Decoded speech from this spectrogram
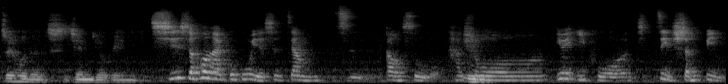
最后的时间留给你。其实后来姑姑也是这样子告诉我，她说，因为姨婆自己生病，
